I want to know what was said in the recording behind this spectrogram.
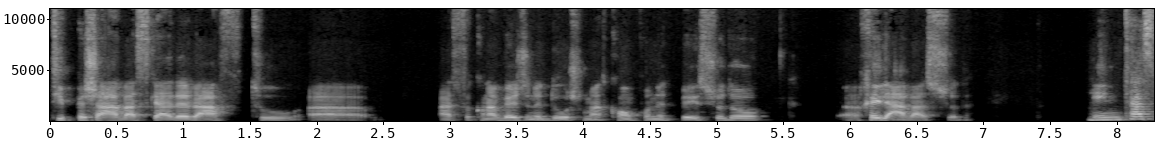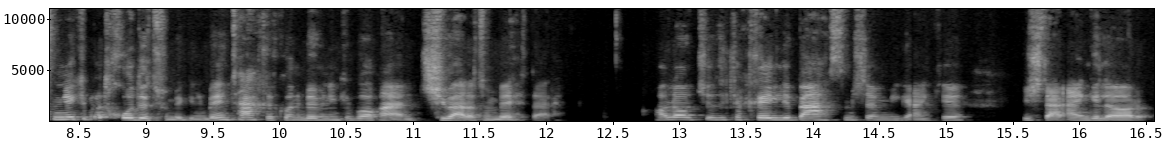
تیپش عوض کرده رفت تو از فکر کنم version دوش اومد component base شد و خیلی عوض شده. این تصمیمیه که باید خودتون بگیرین. برین تحقیق کنین ببینین که واقعا چی براتون بهتره. حالا چیزی که خیلی بحث میشه میگن که بیشتر Angular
